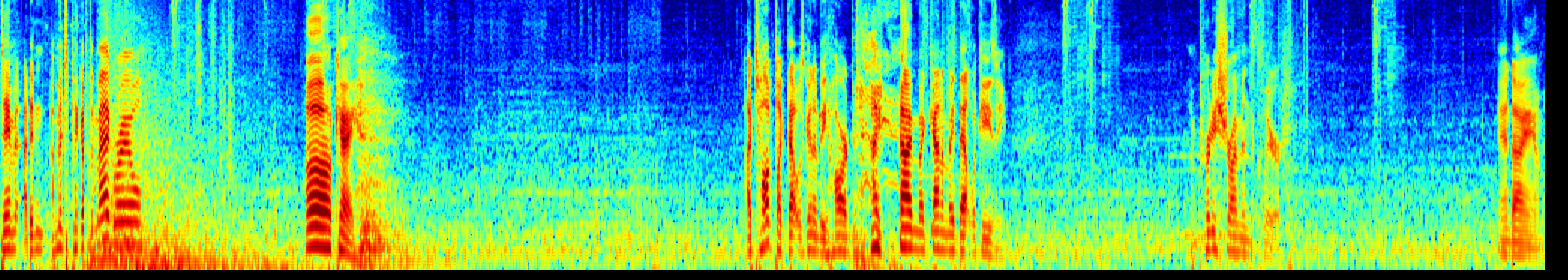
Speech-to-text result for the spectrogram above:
Damn it, I didn't- I meant to pick up the mag rail! Okay. I talked like that was gonna be hard, but I, I kind of made that look easy. I'm pretty sure I'm in the clear. And I am.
